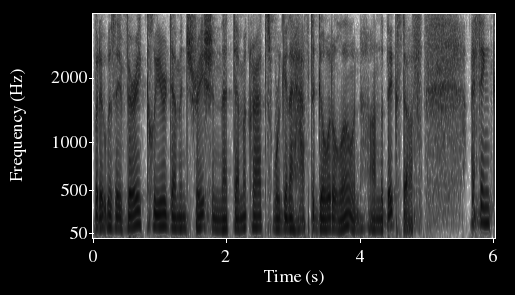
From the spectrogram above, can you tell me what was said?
but it was a very clear demonstration that Democrats were going to have to go it alone on the big stuff. I think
